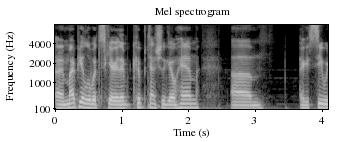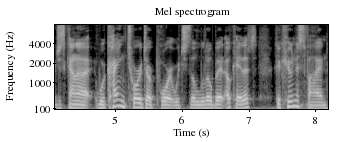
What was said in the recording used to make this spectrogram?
It might be a little bit scary. They could potentially go him. Um, I can see we're just kind of... We're kiting towards our port, which is a little bit... Okay, that's... Cocoon is fine.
